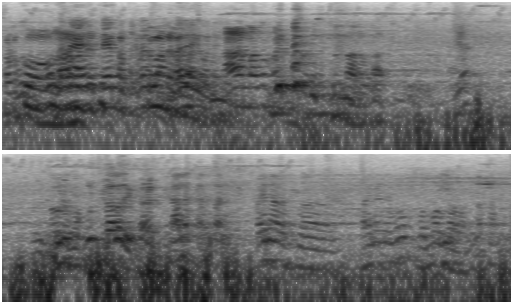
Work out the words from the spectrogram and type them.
తడుకో పూర్తి కాలేదు పైన పైన బొమ్మలు కావాలి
